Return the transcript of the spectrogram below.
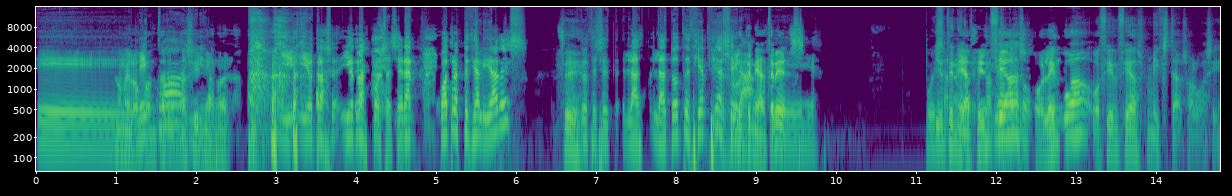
eh, no me lo contaron así, y, Manuel. Y, otras, y otras cosas. Eran cuatro especialidades. Sí. Entonces, las, las dos de ciencias yo eran. tenía tres. Eh, pues, yo tenía ciencias o lengua o ciencias mixtas o algo así.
